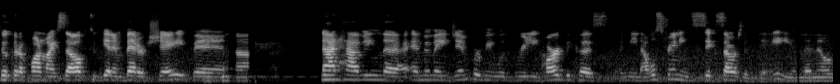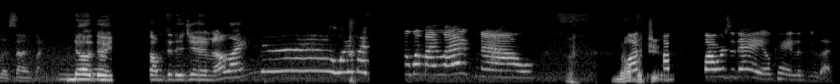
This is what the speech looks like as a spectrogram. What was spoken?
took it upon myself to get in better shape and. Uh, not having the MMA gym for me was really hard because I mean I was training six hours a day and then all of a sudden it's like nothing come to the gym and I'm like no what am I doing with my life now No, What? but you two hours a day okay let's do that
